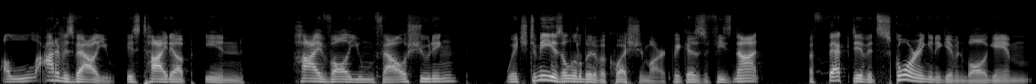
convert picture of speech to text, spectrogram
A lot of his value is tied up in high volume foul shooting, which to me is a little bit of a question mark because if he's not effective at scoring in a given ball game,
